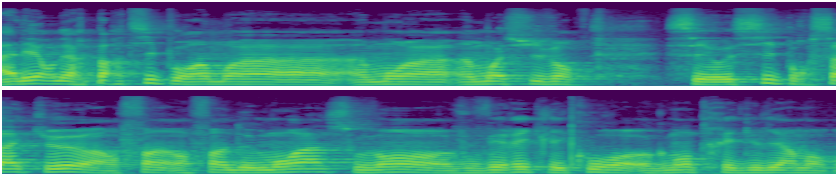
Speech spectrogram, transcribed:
allez, on est reparti pour un mois, un mois, un mois suivant. C'est aussi pour ça que en fin, en fin, de mois, souvent, vous verrez que les cours augmentent régulièrement.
